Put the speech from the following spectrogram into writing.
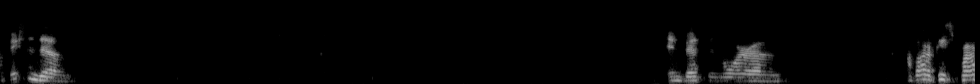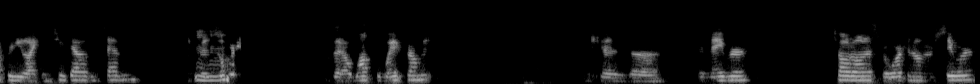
I'm fixing to invest in more. Um, I bought a piece of property like in 2007 in Mhm. Missouri, but I walked away from it because uh, the neighbor told on us for working on our sewer.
